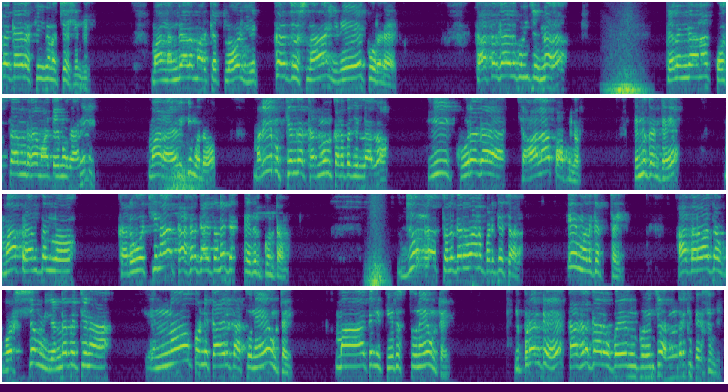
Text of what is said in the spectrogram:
కాకరకాయల season వచ్చేసింది. మా నంద్యాల మార్కెట్లో ఎక్కడ చూసినా ఇదే కూరగాయలు. కాసరకాయల గురించి విన్నారా? తెలంగాణ కోస్తాంధ్ర మాటేమో కానీ మా రాయలసీమలో మరీ ముఖ్యంగా కర్నూలు కడప జిల్లాలో ఈ కూరగాయ చాలా పాపులర్. ఎందుకంటే మా ప్రాంతంలో కరువు వచ్చినా కాసరకాయతోనే ఎదుర్కొంటాం. జూన్లో తొలకరువాన పడితే చాలు. ఇవి మొలకెత్తాయి. ఆ తర్వాత వర్షం ఎండబెట్టిన ఎన్నో కొన్ని కాయలు కాస్తూనే ఉంటాయి. మా ఆకలి తీరుస్తూనే ఉంటాయి. ఇప్పుడంటే కాసరకాయల ఉపయోగం గురించి అందరికీ తెలిసింది.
